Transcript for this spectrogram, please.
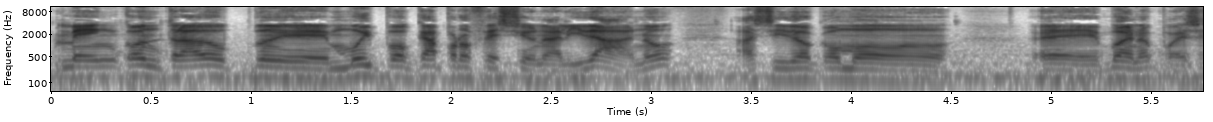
me he encontrado eh, muy poca profesionalidad, ¿no? Ha sido como, bueno, pues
